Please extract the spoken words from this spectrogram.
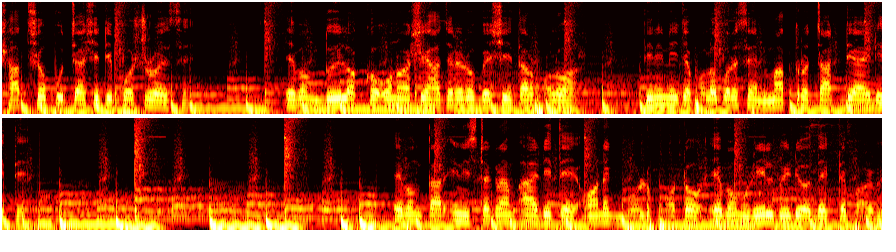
সাতশো পঁচাশিটি পোস্ট রয়েছে। এবং দুই লক্ষ উনআশি হাজারেরও বেশি তার ফলোয়ার। তিনি নিজে ফলো করেছেন মাত্র চারটি আইডিতে। এবং তার ইনস্টাগ্রাম আইডিতে অনেক বোল্ড ফটো এবং রিল ভিডিও দেখতে পারবে।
